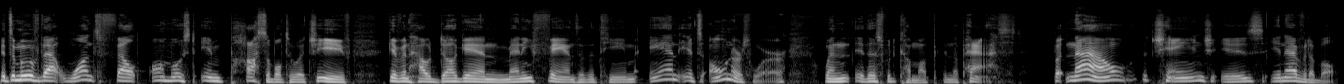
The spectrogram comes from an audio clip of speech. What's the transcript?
It's a move that once felt almost impossible to achieve, given how dug in many fans of the team and its owners were when this would come up in the past. But now the change is inevitable.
